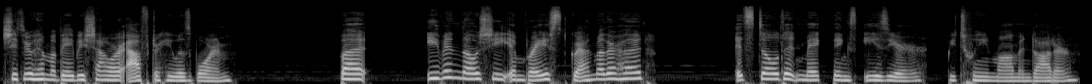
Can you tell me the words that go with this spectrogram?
She threw him a baby shower after he was born. But even though she embraced grandmotherhood, it still didn't make things easier between mom and daughter.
